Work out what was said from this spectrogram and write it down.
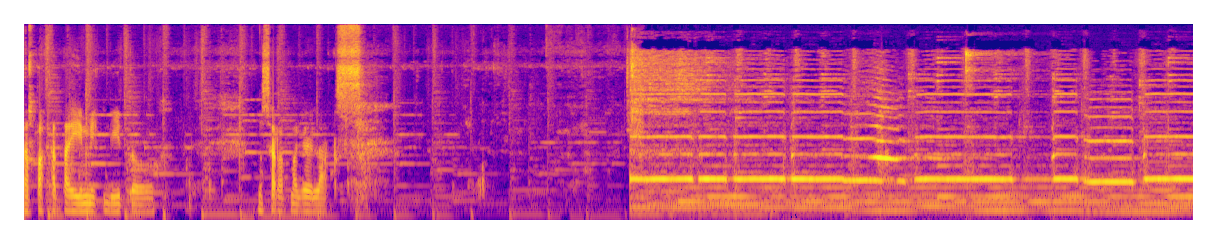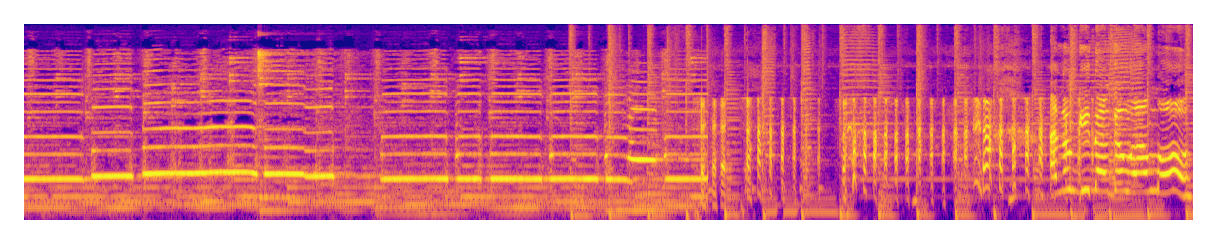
Napakatahimik dito. Masarap mag-relax. Anong ginagawa mo?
